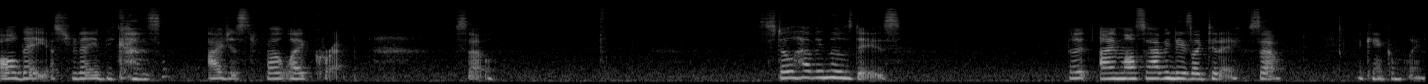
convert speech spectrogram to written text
all day yesterday because I just felt like crap. So, still having those days. But I'm also having days like today, so I can't complain.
